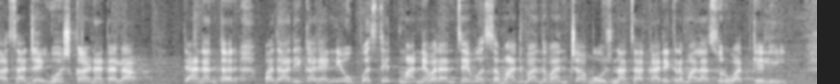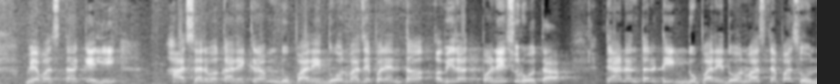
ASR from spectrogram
असा जयघोष करण्यात आला. त्यानंतर पदाधिकाऱ्यांनी उपस्थित मान्यवरांचे व समाजबांधवांच्या भोजनाचा कार्यक्रमाला सुरुवात केली. व्यवस्था केली. हा सर्व कार्यक्रम दुपारी दोन वाजेपर्यंत अविरतपणे सुरू होता. त्यानंतर ठीक दुपारी दोन वाजतापासून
